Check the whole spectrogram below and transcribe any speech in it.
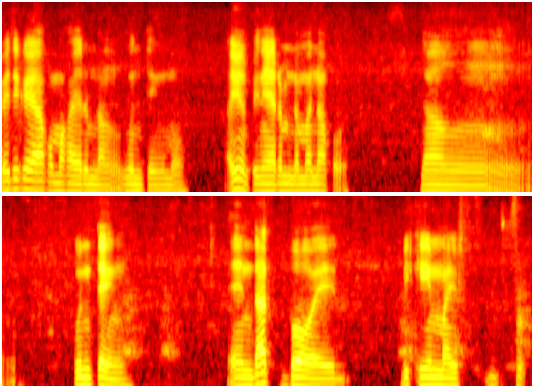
pwede kaya ako makairam ng gunting mo? Ayun, pinahiram naman ako ng gunting. And that boy became my f-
